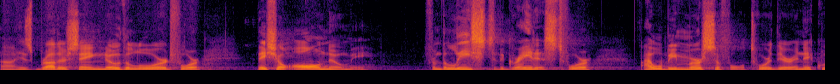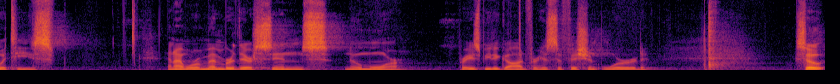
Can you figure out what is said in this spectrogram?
uh, his brother, saying, Know the Lord, for they shall all know me, from the least to the greatest, for I will be merciful toward their iniquities and I will remember their sins no more. Praise be to God for his sufficient word. So,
